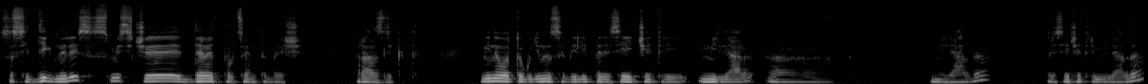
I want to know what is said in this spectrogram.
са се дигнали с, мисля, че 9% беше разликата. Миналата година са били 54 милиарда, милиарда, 54 милиарда.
